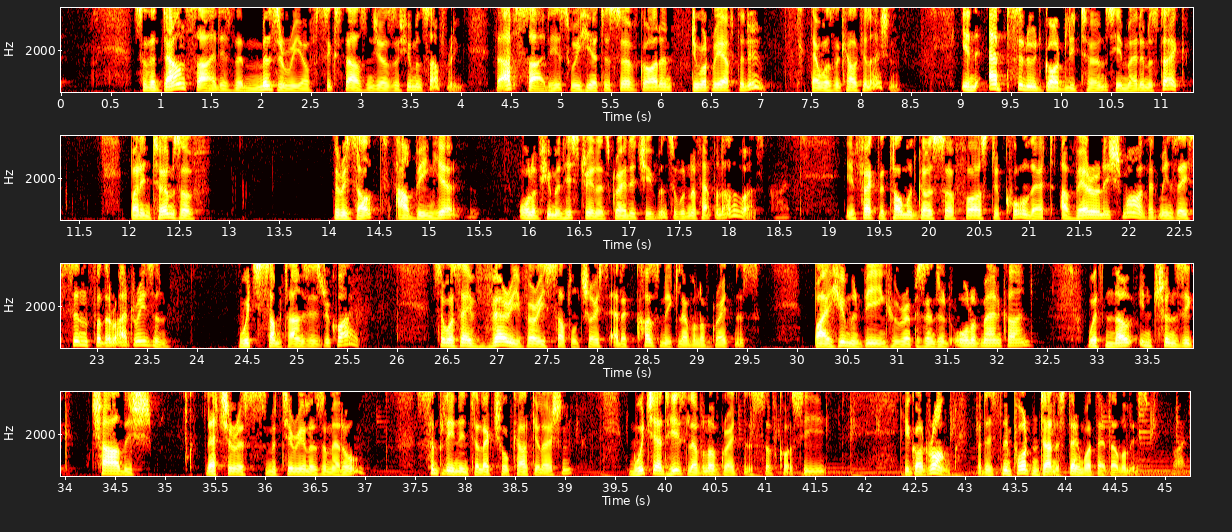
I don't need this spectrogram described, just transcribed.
So the downside is the misery of 6,000 years of human suffering. The upside is we're here to serve God and do what we have to do. That was the calculation. In absolute godly terms, he made a mistake. But in terms of the result, our being here, all of human history and its great achievements, it wouldn't have happened otherwise. Right. In fact, the Talmud goes so far as to call that aveira lishma. That means a sin for the right reason, which sometimes is required. So it was a very, very subtle choice at a cosmic level of greatness by a human being who represented all of mankind with no intrinsic, childish, lecherous materialism at all, simply an intellectual calculation, which at his level of greatness, of course, he he got wrong. But it's important to understand what that double is. Right.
